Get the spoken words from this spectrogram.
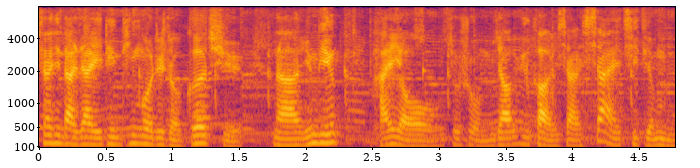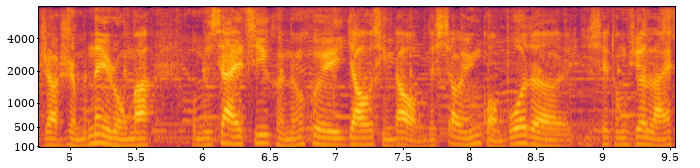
相信大家一定听过这首歌曲。那云平，还有就是我们要预告一下下一期节目，你知道是什么内容吗？我们下一期可能会邀请到我们的校园广播的一些同学来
